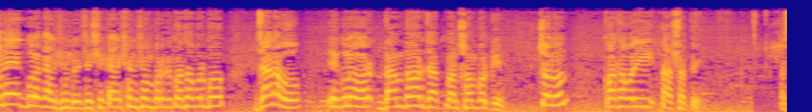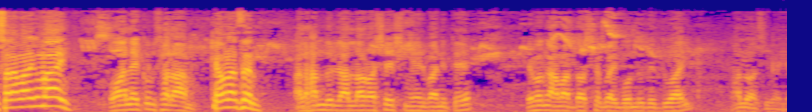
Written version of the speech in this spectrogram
অনেকগুলো কালেকশন রয়েছে। সেই কালেকশন সম্পর্কে কথা বলব, জানাব, এগুলোর দাম দর, জাতমান সম্পর্কে। চলুন, কথা বলি তার সাথে। আসসালামু আলাইকুম ভাই। ওয়ালাইকুম সালাম। কেমন আছেন? আলহামদুলিল্লাহ আল্লাহর অশেষ মেহরবানিতে এবং আমার দর্শক ভাই বন্ধুদের দুয়াই ভালো আছি ভাই।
